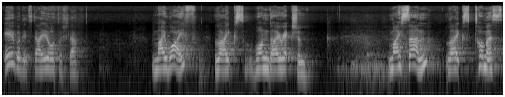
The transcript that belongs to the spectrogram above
英語で伝えようとした。My wife likes One Direction. My son likes Thomas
